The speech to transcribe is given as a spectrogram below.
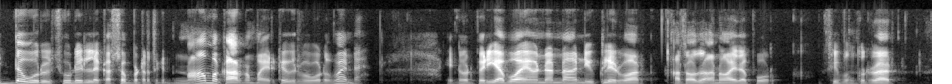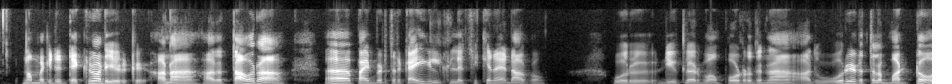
இந்த ஒரு சூழ்நிலையில் கஷ்டப்படுறதுக்கு நாம் காரணமாக இருக்க விருப்பப்படுமா என்ன? இன்னொரு பெரிய அபாயம் என்னென்னா நியூக்ளியர் வார் அதாவது அணு ஆயுத போர். சிவன் சொல்கிறார் நம்மக்கிட்ட டெக்னாலஜி இருக்குது ஆனால் அதை தவறாக பயன்படுத்துகிற கைகளுக்குள்ள சிக்கனா என்ன ஆகும் ஒரு நியூக்ளியர் பாம்பு போடுறதுன்னா அது ஒரு இடத்துல மட்டும்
